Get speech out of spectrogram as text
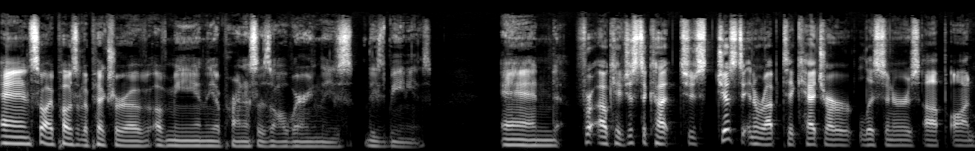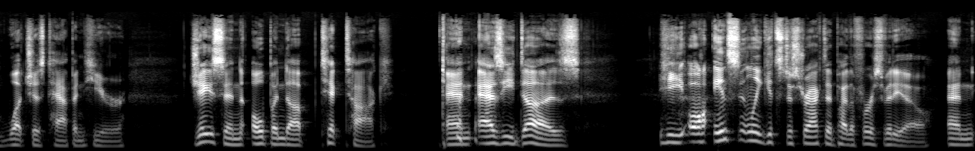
And so I posted a picture of of me and the apprentices all wearing these these beanies, and For okay, just to cut just just to interrupt to catch our listeners up on what just happened here. Jason opened up TikTok and as he does, he instantly gets distracted by the first video and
